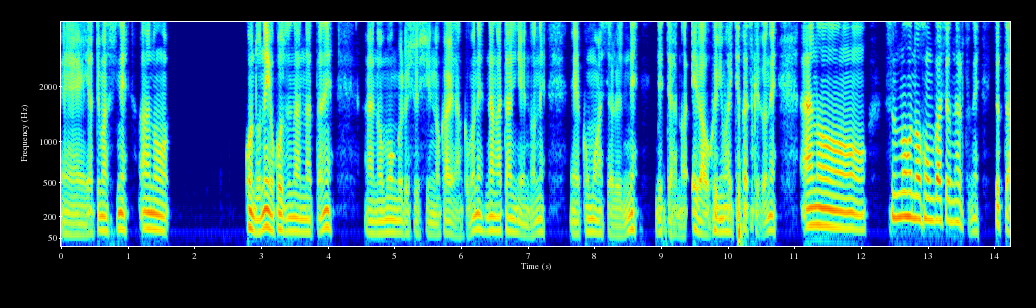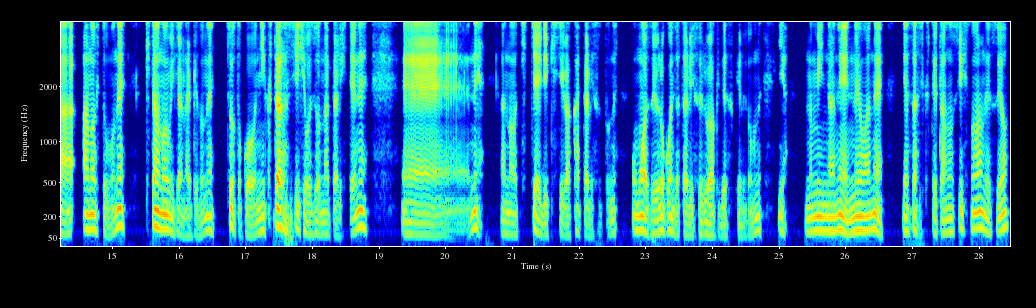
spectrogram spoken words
えー、やってますしね、あの、今度ね、横綱になったね、あの、モンゴル出身の彼なんかもね、長谷園のね、えー、コマーシャルにね、出て、あの、笑顔振りまいてますけどね、あのー、相撲の本場所になるとね、ちょっとあの人もね、北の海じゃないけどね、ちょっとこう、憎たらしい表情になったりしてね、えー、ね、あの、ちっちゃい力士が勝ったりするとね、思わず喜んじゃったりするわけですけれどもね、いや、みんなね、根はね、優しくて楽しい人なんですよ。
